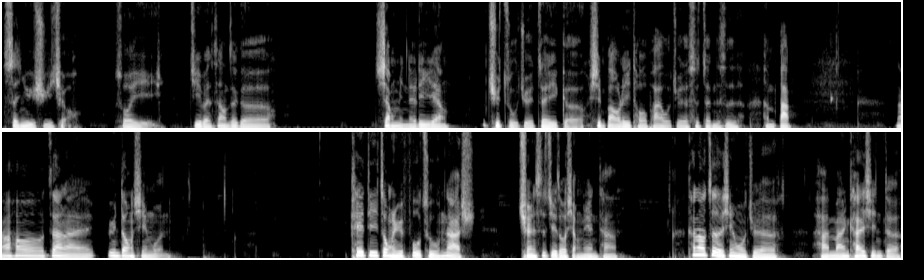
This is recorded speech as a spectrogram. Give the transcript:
生育需求。所以基本上这个。乡民的力量去阻绝这一个性暴力头牌，我觉得是真的是很棒。然后再来运动新闻，KD 终于复出，Nash 全世界都想念他。看到这个新闻，我觉得还蛮开心的，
